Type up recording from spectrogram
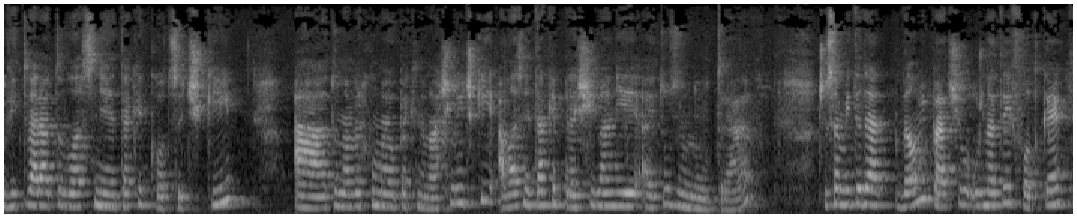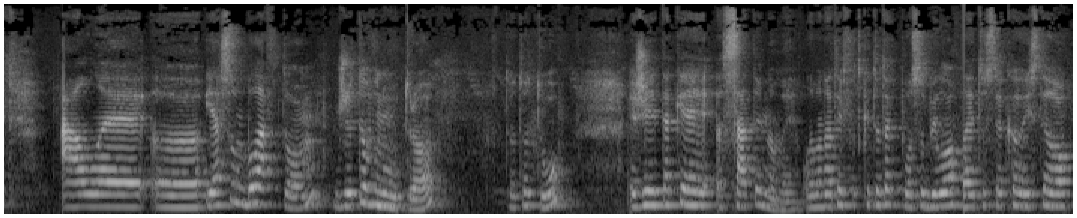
Vytvára to vlastne také kocečky a tu na vrchu majú pekné mašličky a vlastne také prešívanie je aj tu zvnútra. Čo sa mi teda veľmi páčilo už na tej fotke, ale uh, ja som bola v tom, že to vnútro, toto tu, že je také saténové, lebo na tej fotke to tak pôsobilo, ale je to z takého istého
